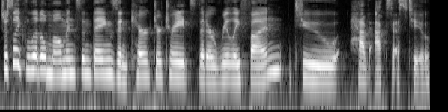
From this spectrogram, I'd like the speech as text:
just like little moments and things and character traits that are really fun to have access to.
